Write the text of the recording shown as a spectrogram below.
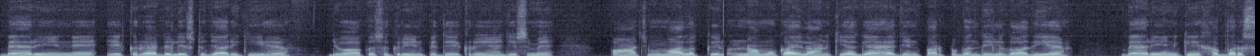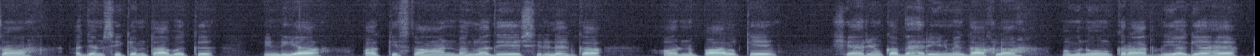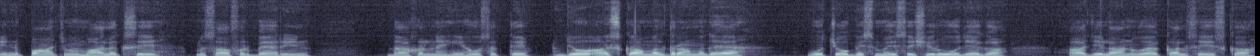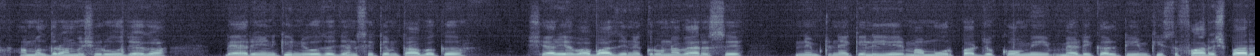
بحرین نے ایک ریڈ لسٹ جاری کی ہے جو آپ اسکرین پہ دیکھ رہے ہیں، جس میں پانچ ممالک کے ناموں کا اعلان کیا گیا ہے، جن پر پابندی لگا دی ہے۔ بحرین کی خبر ساں ایجنسی کے مطابق انڈیا، پاکستان، بنگلہ دیش، سری لنکا اور نیپال کے شہریوں کا بحرین میں داخلہ ممنوع قرار دیا گیا ہے۔ ان پانچ ممالک سے مسافر بحرین داخل نہیں ہو سکتے۔ جو اس کا عمل درآمد ہے، وہ چوبیس مئی سے شروع ہو جائے گا۔ آج اعلان ہوا ہے، کل سے اس کا عمل درآمد شروع ہو جائے گا۔ بحرین کی نیوز ایجنسی کے مطابق، شہری ہوا بازی نے کرونا وائرس سے نمٹنے کے لیے معمور پر جو قومی میڈیکل ٹیم کی سفارش پر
